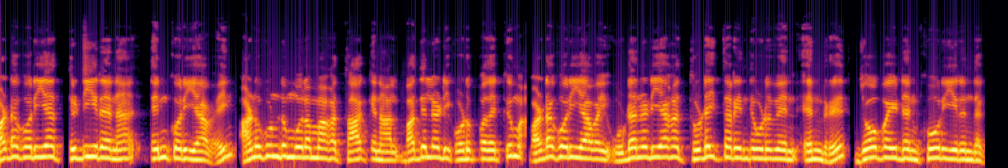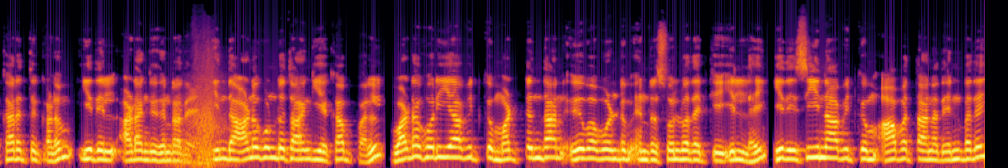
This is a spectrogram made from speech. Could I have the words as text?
வடகொரியா திடீரென தென்கொரியாவை அணுகுண்டு மூலமாக தாக்கினால் பதிலடி கொடுப்பதற்கும் வடகொரியாவை உடனடியாக துடைத்தறிந்து விடுவேன் என்று ஜோ பைடன் கூறியிருந்த கருத்துக்களும் இதில் அடங்குகின்றது. இந்த அணுகுண்டு தாங்கிய கப்பல் வடகொரியாவிற்கு மட்டும்தான் ஏவ வேண்டும் என்று சொல்வதற்கு இல்லை. இது சீனாவிற்கும் ஆபத்தானது என்பதை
